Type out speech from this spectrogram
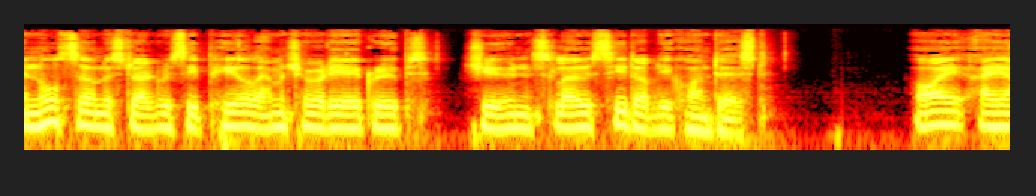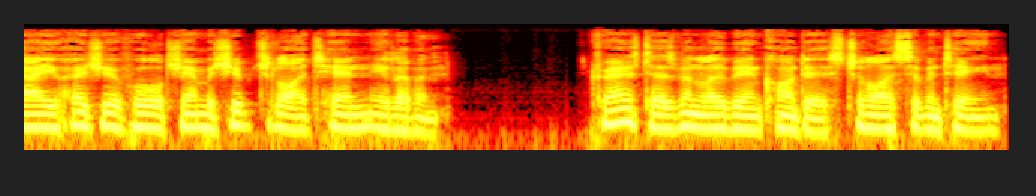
And also in Australia is the Peel Amateur Radio Group's June Slow CW contest. IAA UHF World Championship July 10 11. Trans Tasman Low Band Contest July 17.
